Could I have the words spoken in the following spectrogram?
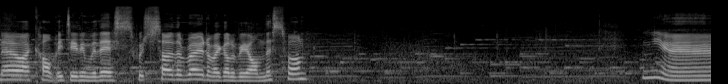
No, I can't be dealing with this. Which side of the road have I got to be on? This one? Yeah.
